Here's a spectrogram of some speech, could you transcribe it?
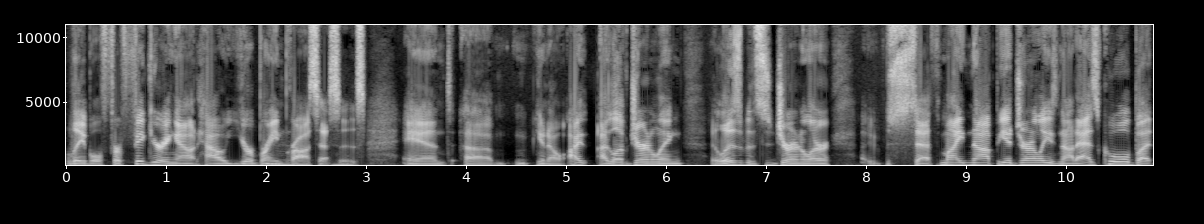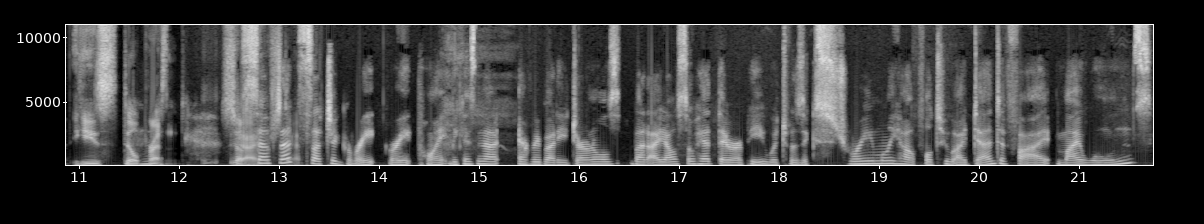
label for figuring out how your brain Mhm. processes and um, you know I, I love journaling elizabeth's a journaler seth might not be a journaler he's not as cool but he's still Mhm. present so Yeah, so that's such a great, great point because not everybody journals, but I also had therapy, which was extremely helpful to identify my wounds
